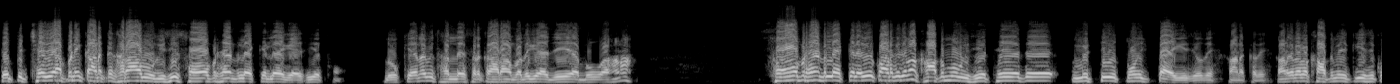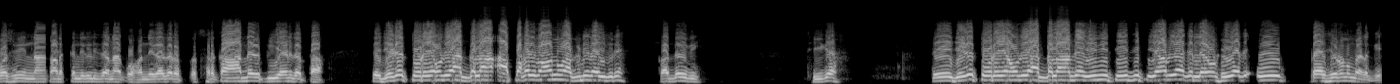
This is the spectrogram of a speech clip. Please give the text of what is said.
ਤੇ ਪਿੱਛੇ ਜੇ ਆਪਣੀ ਕਣਕ ਖਰਾਬ ਹੋ ਗਈ ਸੀ 100% ਲੈ ਕੇ ਲੈ ਗਏ ਸੀ ਇੱਥੋਂ। ਲੋਕ ਕਹਿੰਦੇ ਵੀ ਥੱਲੇ ਸਰਕਾਰਾਂ ਵਧ ਗਿਆ, ਜੇ ਆ, ਬੋ ਆ, ਹਨਾ। 100% ਲੈ ਕੇ ਲੈ ਗਏ ਕਣਕ ਜਮਾ ਖਤਮ ਹੋ ਗਈ ਸੀ ਇੱਥੇ ਤੇ ਮਿੱਟੀ ਉੱਤੋਂ ਹੀ ਪੈ ਗਈ ਸੀ ਉਹਦੇ ਕਣਕ ਦੇ। ਕਣਕ ਦਾ ਖਤਮ ਹੀ ਕੀ ਸੀ, ਕੁਛ ਵੀ ਨਾ, ਕਣਕ ਨਿਕਲੀ ਤਾਂ ਨਾ ਕੁਛ ਨਿਕਲਦਾ ਸਰਕਾਰ ਨੇ ਰੁਪਈਆ ਨਹੀਂ ਦਿੱਤਾ, ਤੇ ਜਿਹੜੇ ਤੁਰੇ ਆਉਂਦੇ ਅੱਗ ਲਾ, ਆਪਾਂ ਕਦੇ ਬਾਹਰ ਨੂੰ ਅੱਗ ਨਹੀਂ ਲਾਈ ਵੀਰੇ, ਕਦੇ ਵੀ। ਠੀਕ ਹੈ ਤੇ ਜਿਹੜੇ ਤੁਰੇ ਆਉਂਦੇ ਅੱਗ ਲਾਉਂਦੇ 20 20 30 30 50 50 ਕਿੱਲੇ ਨੂੰ ਠੀਕ ਹੈ ਤੇ ਉਹ ਪੈਸੇ ਉਹਨਾਂ ਨੂੰ ਮਿਲ ਗਏ।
